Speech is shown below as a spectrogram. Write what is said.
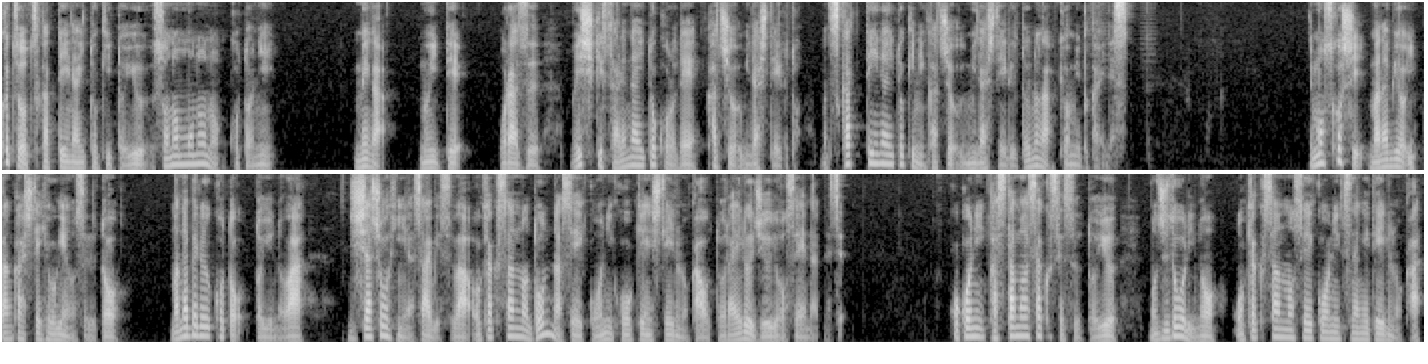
靴を使っていない時というそのもののことに目が向いておらず、意識されないところで価値を生み出していると。使っていない時に価値を生み出しているというのが興味深いです。でもう少し学びを一般化して表現をすると、学べることというのは、自社商品やサービスはお客さんのどんな成功に貢献しているのかを捉える重要性なんです。ここにカスタマーサクセスという文字通りのお客さんの成功につなげているのか、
